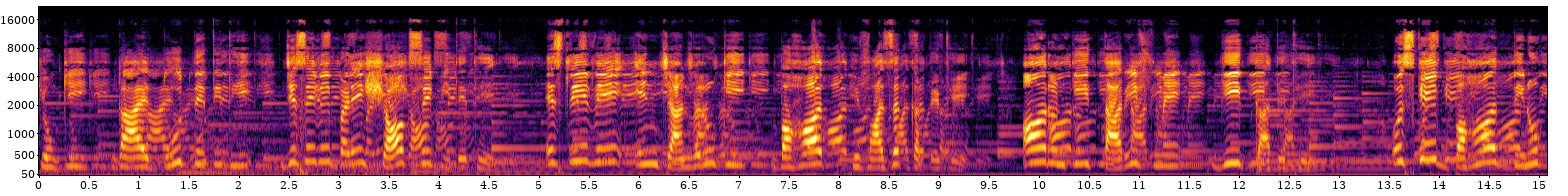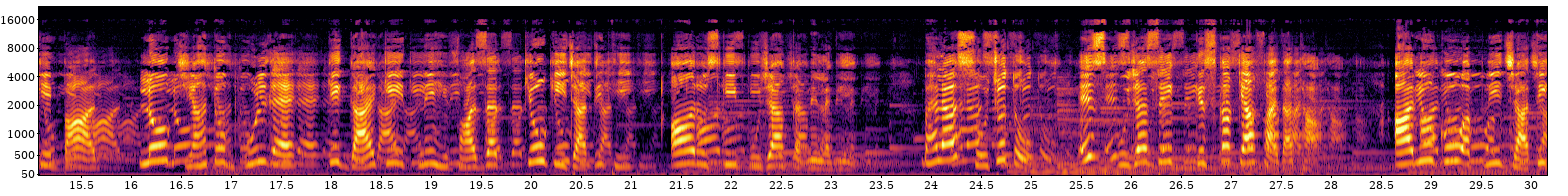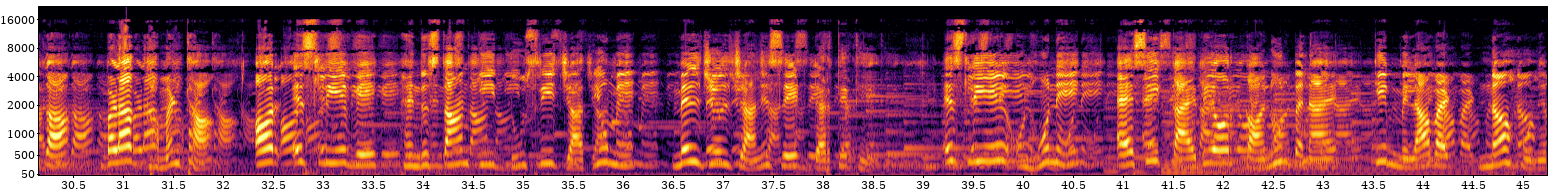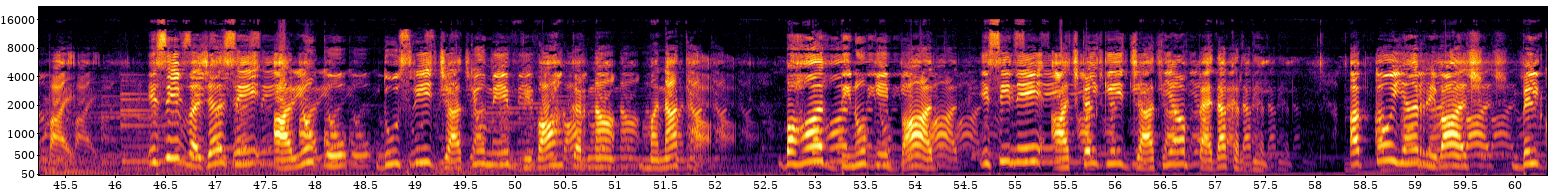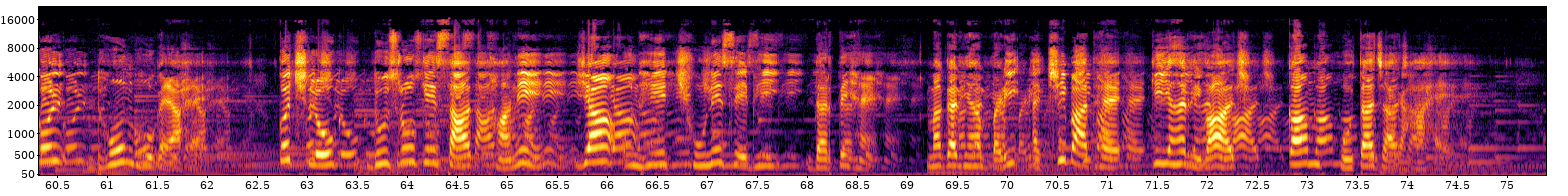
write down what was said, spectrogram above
क्योंकि गाय दूध देती थी, जिसे वे बड़े शौक से पीते थे। इसलिए वे इन जानवरों की बहुत हिफाजत करते थे और उनकी तारीफ़ में गीत गाते थे। उसके बहुत दिनों के बाद लोग यह तो भूल गए कि गाय की इतनी हिफाजत क्यों की जाती थी और उसकी पूजा करने लगे। भला सोचो तो इस पूजा से किसका क्या फ़ायदा था? आर्यों को अपनी जाति का बड़ा घमंड था और इसलिए वे हिंदुस्तान की दूसरी जातियों में मिलजुल जाने से डरते थे। इसलिए उन्होंने ऐसे कायदे और कानून बनाए कि मिलावट न होने पाए। इसी वजह से आर्यों को दूसरी जातियों में विवाह करना मना था। बहुत दिनों के बाद इसी ने आजकल की जातियाँ पैदा कर दी। अब तो यह रिवाज बिल्कुल ढोंग हो गया है। कुछ लोग दूसरों के साथ खाने या उन्हें छूने से भी डरते हैं। मगर यह बड़ी अच्छी बात है कि यह रिवाज कम होता जा रहा है।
